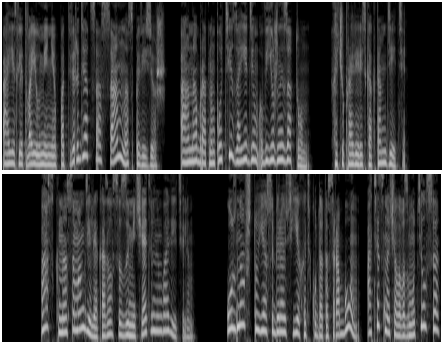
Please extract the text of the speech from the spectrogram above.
А если твои умения подтвердятся, сам нас повезешь. А на обратном пути заедем в Южный Затон. Хочу проверить, как там дети». Аск на самом деле оказался замечательным водителем. Узнав, что я собираюсь ехать куда-то с рабом, отец сначала возмутился,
